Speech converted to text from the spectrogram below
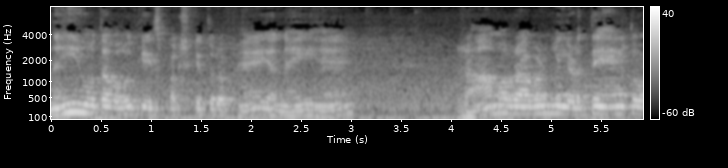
नहीं होता बहुत कि इस पक्ष की तरफ़ हैं या नहीं हैं। राम और रावण भी लड़ते हैं तो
